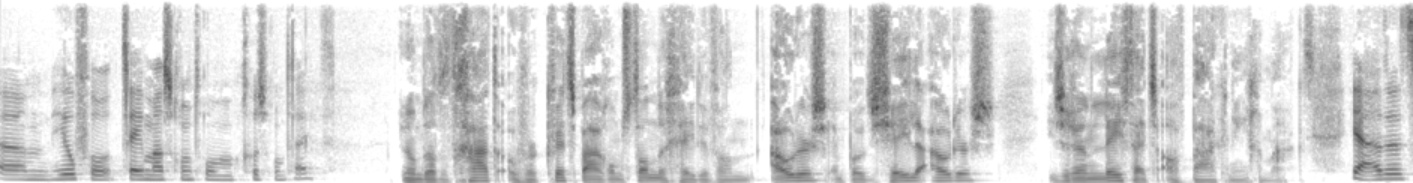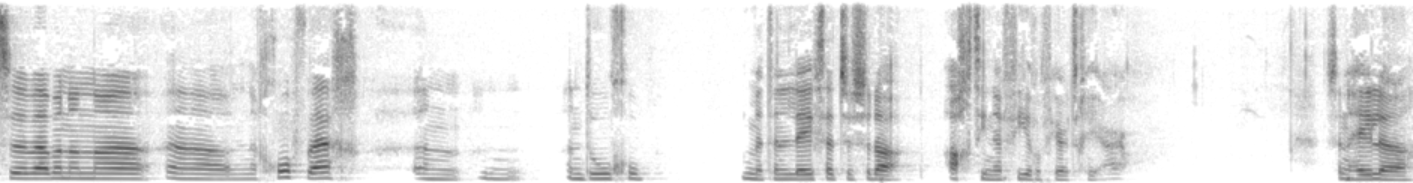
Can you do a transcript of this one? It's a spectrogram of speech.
Um, heel veel thema's rondom gezondheid. En omdat het gaat over kwetsbare omstandigheden van ouders en potentiële ouders, is er een leeftijdsafbakening gemaakt. Ja, dat, we hebben een, een grofweg een, een doelgroep met een leeftijd tussen de 18 en 44 jaar. Dat is een hele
